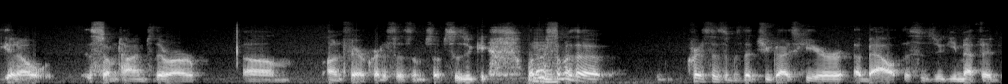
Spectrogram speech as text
you know sometimes there are um, unfair criticisms of Suzuki. What mm-hmm. are some of the criticisms that you guys hear about the Suzuki method?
